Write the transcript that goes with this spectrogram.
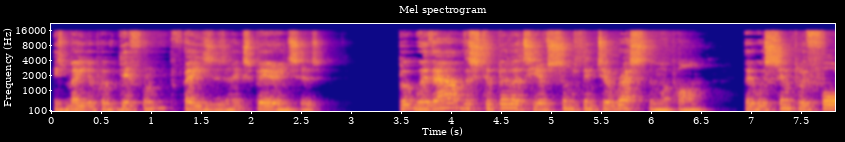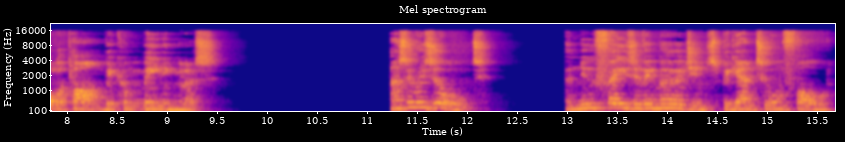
is made up of different phases and experiences, but without the stability of something to rest them upon, they will simply fall apart and become meaningless. As a result, a new phase of emergence began to unfold,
